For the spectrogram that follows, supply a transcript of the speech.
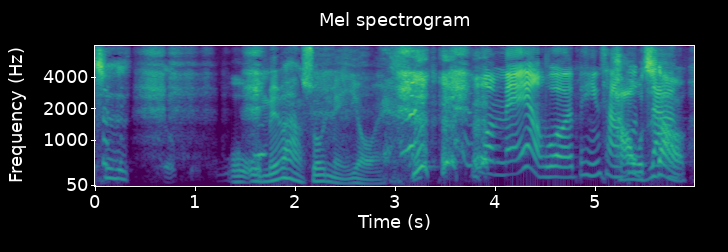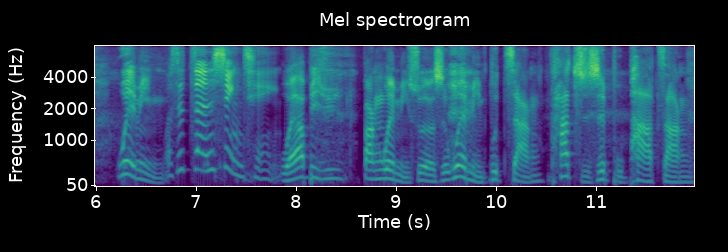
这 我我没办法说没有哎、欸，我没有，我平常好，我知道魏敏，我是真性情。我要必须帮魏敏说的是，魏敏不脏，她只是不怕脏。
